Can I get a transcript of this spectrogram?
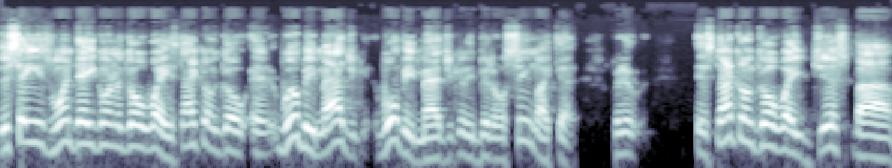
this thing is one day going to go away. It's not going to go. It will be magic. It won't be magically, but it'll seem like that. But it, it's not going to go away just by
